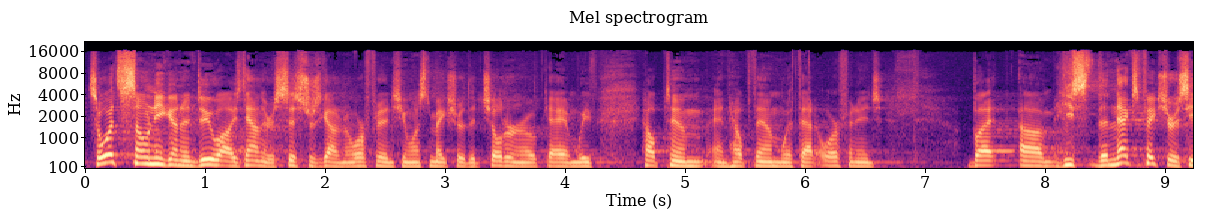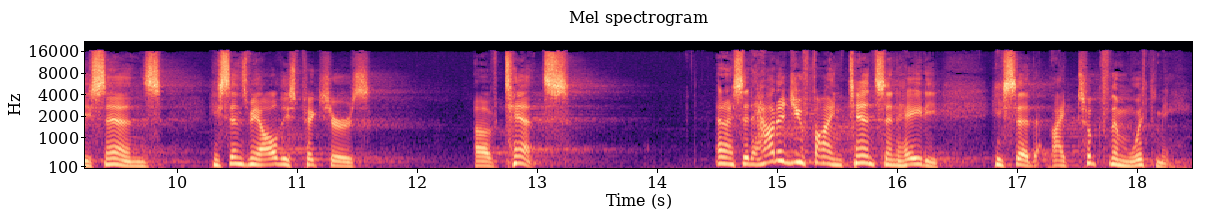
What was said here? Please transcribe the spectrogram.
so what's Sony going to do while he's down there? His sister's got an orphanage. He wants to make sure the children are okay, and we've helped him and helped them with that orphanage. But um, he's, the next pictures he sends he sends me all these pictures of tents. And I said, How did you find tents in Haiti? He said, I took them with me.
